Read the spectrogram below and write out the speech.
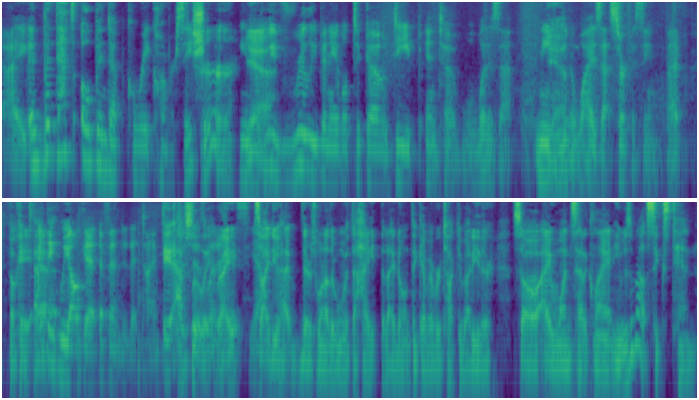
I and but that's opened up great conversation. Sure, you know, yeah. we've really been able to go deep into well, what does that mean? Yeah. You know, why is that surfacing? But Okay. I think we all get offended at times. It absolutely, right? is, yeah. So I do have. There's one other one with the height that I don't think I've ever talked about either. So I once had a client. He was about six ten,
